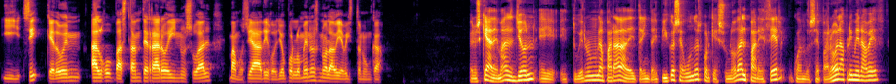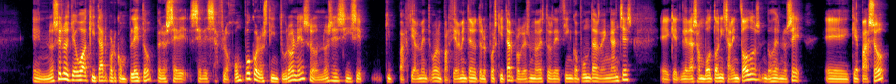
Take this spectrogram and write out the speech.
y sí, quedó en algo bastante raro e inusual. Vamos, ya digo, yo por lo menos no lo había visto nunca. Pero es que además, John, eh, eh, tuvieron una parada de treinta y pico segundos porque su noda, al parecer, cuando se paró la primera vez, eh, no se los llegó a quitar por completo, pero se, desaflojó un poco los cinturones, o no sé si se parcialmente, bueno, parcialmente no te los puedes quitar porque es uno de estos de cinco puntas de enganches eh, que le das a un botón y salen todos, entonces no sé eh, qué pasó,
